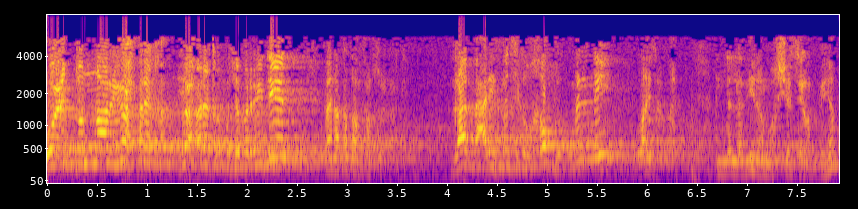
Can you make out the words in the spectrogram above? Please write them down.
وعند النار يحرق, يحرق المتمردين فأنا قد غفرت لك. قال معرفتك الخوف مني؟ الله يسامحك. إن الذين من خشية ربهم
